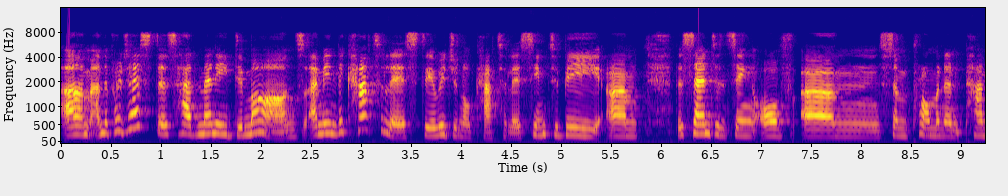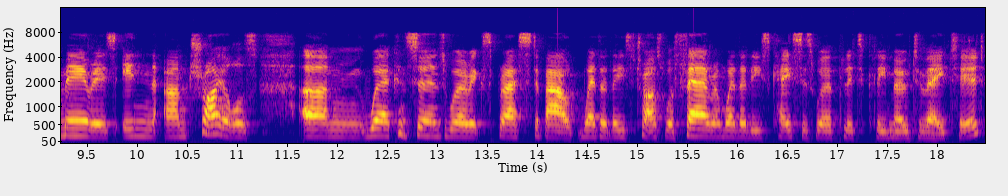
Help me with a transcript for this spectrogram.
um, and the protesters had many demands. I mean, the catalyst, the original catalyst, seemed to be um, the sentencing of um, some prominent Pamiris in um, trials um, where concerns were expressed about whether these trials were fair and whether these cases were politically motivated.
